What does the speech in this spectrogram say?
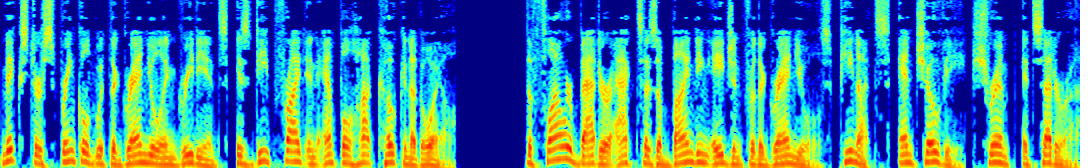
mixed or sprinkled with the granule ingredients, is deep-fried in ample hot coconut oil. The flour batter acts as a binding agent for the granules peanuts, anchovy, shrimp, etc.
